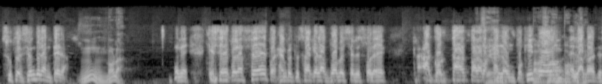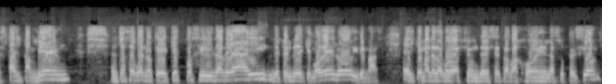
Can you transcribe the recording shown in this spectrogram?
suspensión delantera. Mm, hola. ¿Qué se le puede hacer? Por ejemplo, tú sabes que las bobes se le suele acortar para bajarla un poquito, en la sí. Style también. Entonces, bueno, ¿qué, ¿qué, posibilidades hay? Depende de qué modelo y demás. El tema de la homologación de ese trabajo en la suspensión.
